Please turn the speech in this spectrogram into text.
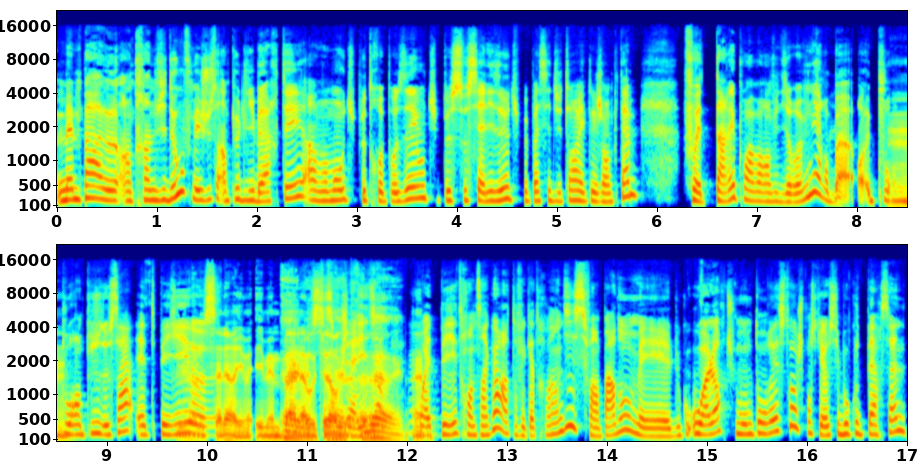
même pas euh, un train de vie de ouf, mais juste un peu de liberté, un moment où tu peux te reposer, où tu peux socialiser, où tu peux passer du temps avec les gens que t'aimes. Faut être taré pour avoir envie d'y revenir. Bah, pour, Hmm. pour en plus de ça, être payé. Le euh, salaire est même pas à la hauteur. salaire, de- J'allais dire. ouais, ouais. pour être payé 35 heures, t'en fais 90. Enfin, pardon, mais du coup, ou alors tu montes ton resto. Je pense qu'il y a aussi beaucoup de personnes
